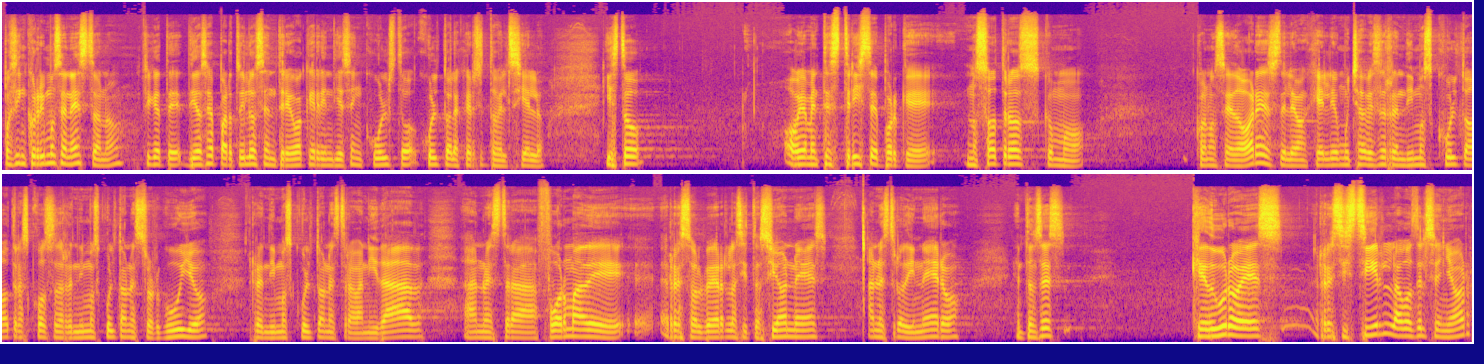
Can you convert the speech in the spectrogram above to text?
pues incurrimos en esto, ¿no? Fíjate, Dios se apartó y los entregó a que rindiesen culto, culto al ejército del cielo. Y esto obviamente es triste porque nosotros como conocedores del Evangelio muchas veces rendimos culto a otras cosas, rendimos culto a nuestro orgullo, rendimos culto a nuestra vanidad, a nuestra forma de eh, resolver las situaciones, a nuestro dinero. Entonces, qué duro es resistir la voz del Señor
